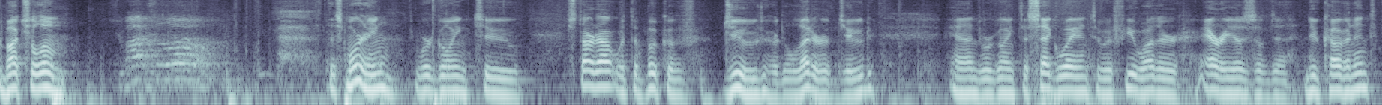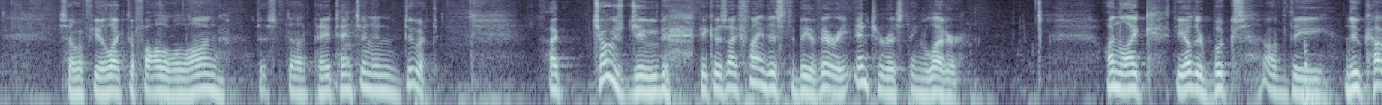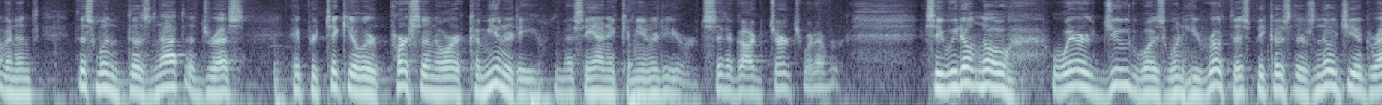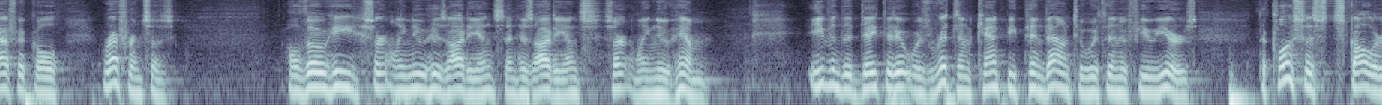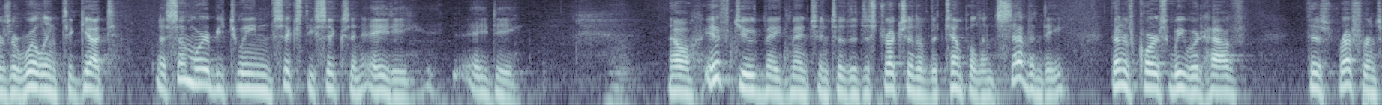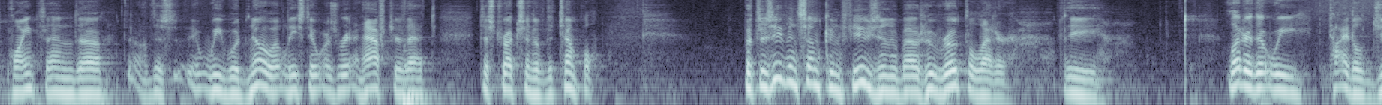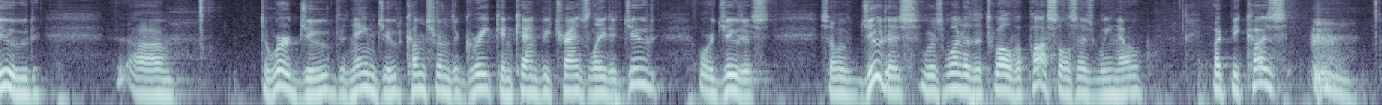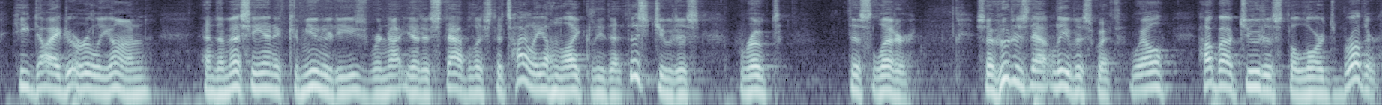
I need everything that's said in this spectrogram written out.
Shabbat Shalom. Shabbat Shalom. This morning, we're going to start out with the book of Jude, or the letter of Jude, and we're going to segue into a few other areas of the New Covenant. So if you'd like to follow along, just uh, pay attention and do it. I chose Jude because I find this to be a very interesting letter. Unlike the other books of the New Covenant, this one does not address a particular person or community, messianic community or synagogue, church, whatever. See, we don't know where Jude was when he wrote this because there's no geographical references. Although he certainly knew his audience and his audience certainly knew him. Even the date that it was written can't be pinned down to within a few years. The closest scholars are willing to get is somewhere between 66 and 80 AD. Now, if Jude made mention to the destruction of the temple in 70, then of course we would have this reference point and uh, this, we would know at least it was written after that destruction of the temple. But there's even some confusion about who wrote the letter. The letter that we titled Jude, um, the word Jude, the name Jude, comes from the Greek and can be translated Jude or Judas. So Judas was one of the 12 apostles, as we know, but because he died early on and the messianic communities were not yet established, it's highly unlikely that this Judas wrote this letter. So who does that leave us with? Well, how about Judas, the Lord's brother?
